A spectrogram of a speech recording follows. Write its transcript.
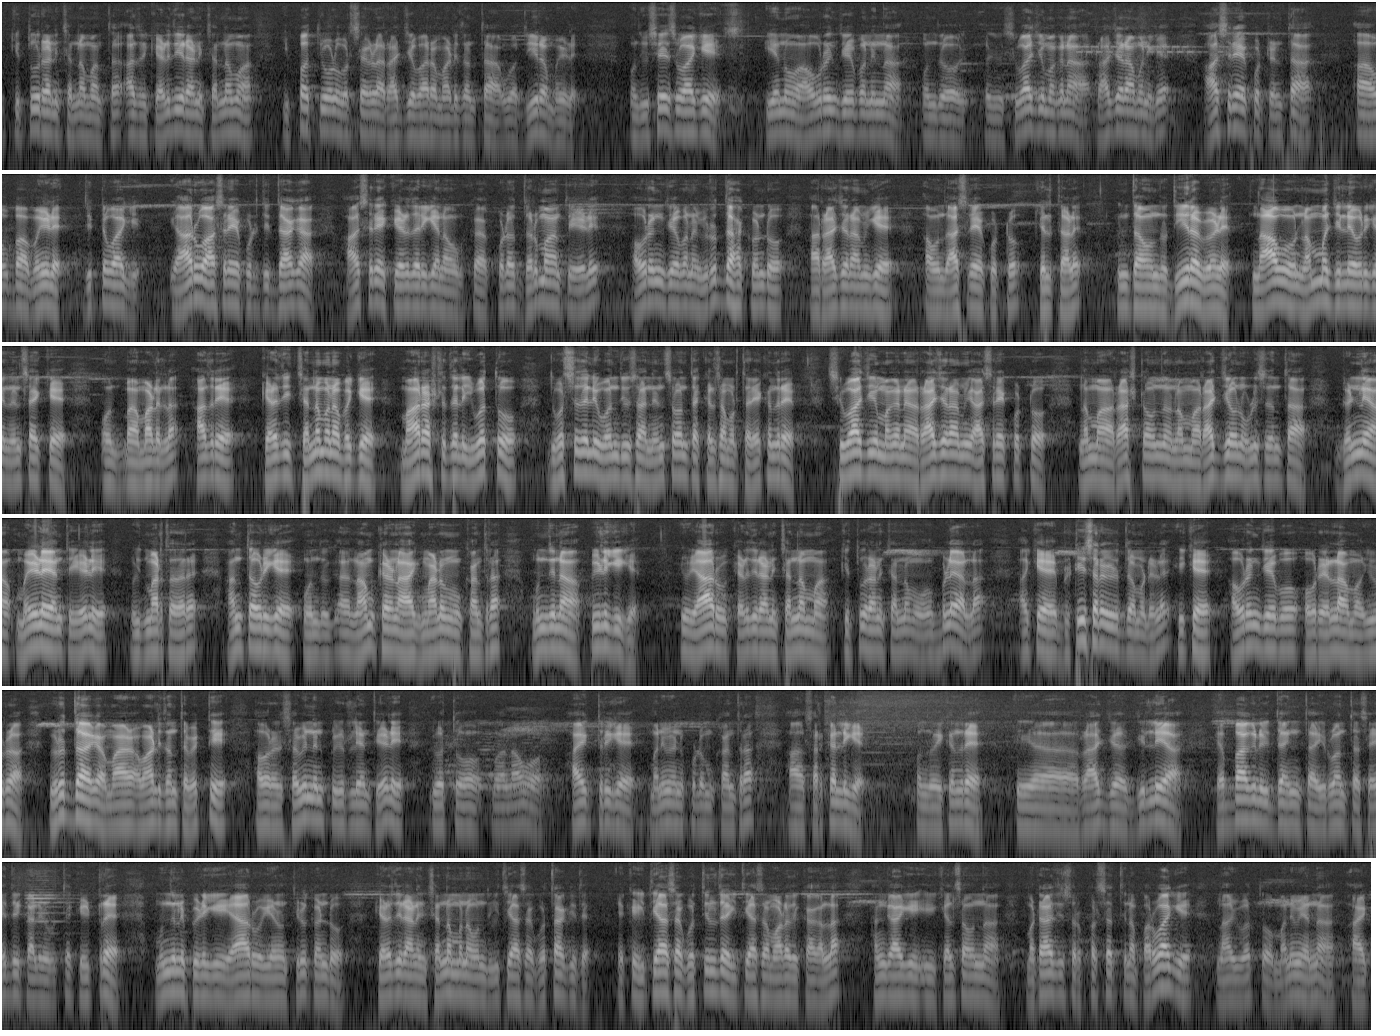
ಕಿತ್ತೂರು ರಾಣಿ ಚೆನ್ನಮ್ಮ ಅಂತ. ಆದರೆ ಕೆಳದಿ ರಾಣಿ ಚೆನ್ನಮ್ಮ ಇಪ್ಪತ್ತೇಳು ವರ್ಷಗಳ ರಾಜ್ಯಭಾರ ಮಾಡಿದಂಥ ಒಬ್ಬ ಧೀರ ಮಹಿಳೆ. ಒಂದು ವಿಶೇಷವಾಗಿ ಏನು ಔರಂಗಜೇಬನಿನ ಒಂದು ಶಿವಾಜಿ ಮಗನ ರಾಜರಾಮನಿಗೆ ಆಶ್ರಯ ಕೊಟ್ಟಂಥ ಒಬ್ಬ ಮಹಿಳೆ ದಿಟ್ಟವಾಗಿ ಯಾರೂ ಆಶ್ರಯ ಕೊಡ್ತಿದ್ದಾಗ ಆಶ್ರಯ ಕೇಳಿದರಿಗೆ ನಾವು ಕ ಕೊಡೋ ಧರ್ಮ ಅಂತ ಹೇಳಿ ಔರಂಗಜೇಬನ ವಿರುದ್ಧ ಹಾಕ್ಕೊಂಡು ಆ ರಾಜರಾಮಿಗೆ ಆ ಒಂದು ಆಶ್ರಯ ಕೊಟ್ಟು ಗೆಲ್ತಾಳೆ ಇಂಥ ಒಂದು ಧೀರ ವೇಳೆ ನಾವು ನಮ್ಮ ಜಿಲ್ಲೆಯವರಿಗೆ ನೆನೆಸೋಕ್ಕೆ ಒಂದು ಮಾಡಲ್ಲ. ಆದರೆ ಕೆಳದಿ ಚೆನ್ನಮ್ಮನ ಬಗ್ಗೆ ಮಹಾರಾಷ್ಟ್ರದಲ್ಲಿ ಇವತ್ತು ವರ್ಷದಲ್ಲಿ ಒಂದು ದಿವಸ ನೆನೆಸುವಂಥ ಕೆಲಸ ಮಾಡ್ತಾರೆ. ಯಾಕಂದರೆ ಶಿವಾಜಿ ಮಗನ ರಾಜರಾಮಿಗೆ ಆಶ್ರಯ ಕೊಟ್ಟು ನಮ್ಮ ರಾಷ್ಟ್ರವನ್ನು, ನಮ್ಮ ರಾಜ್ಯವನ್ನು ಉಳಿಸಿದಂಥ ಗಣ್ಯ ಮಹಿಳೆ ಅಂತ ಹೇಳಿ ಇದು ಮಾಡ್ತಾಯಿದ್ದಾರೆ ಅಂಥವರಿಗೆ ಒಂದು ನಾಮಕರಣ ಆಗಿ ಮಾಡೋ ಮುಖಾಂತರ ಮುಂದಿನ ಪೀಳಿಗೆಗೆ ಇವು ಯಾರು ಕೆಳದಿ ರಾಣಿ ಚೆನ್ನಮ್ಮ, ಕಿತ್ತೂರು ರಾಣಿ ಚೆನ್ನಮ್ಮ ಒಬ್ಬಳೇ ಅಲ್ಲ ಆಕೆ ಬ್ರಿಟಿಷರ ವಿರುದ್ಧ ಮಾಡಿಳೆ ಈಕೆ ಔರಂಗಜೇಬು ಅವರೆಲ್ಲ ಇವರ ವಿರುದ್ಧ ಮಾಡಿದಂಥ ವ್ಯಕ್ತಿ ಅವರ ಸವಿನೆನಪು ಇರಲಿ ಅಂತೇಳಿ ಇವತ್ತು ನಾವು ಆಯುಕ್ತರಿಗೆ ಮನವಿಯನ್ನು ಕೊಡೋ ಮುಖಾಂತರ ಆ ಸರ್ಕಲ್ಲಿಗೆ ಒಂದು, ಏಕೆಂದರೆ ಈ ರಾಜ್ಯ, ಜಿಲ್ಲೆಯ ಹೆಬ್ಬಾಗಿಲು ಇದ್ದಂಥ ಇರುವಂಥ ಸಹ್ಯಾದ್ರಿ ಕಾಲೇಜು ವೃತ್ತಕ್ಕೆ ಇಟ್ಟರೆ ಮುಂದಿನ ಪೀಳಿಗೆ ಯಾರು ಏನು ತಿಳ್ಕೊಂಡು ಕೆಳದಿರಾಣಿನ ಚೆನ್ನಮ್ಮನ ಒಂದು ಇತಿಹಾಸ ಗೊತ್ತಾಗ್ತಿದೆ. ಯಾಕೆ ಇತಿಹಾಸ ಗೊತ್ತಿಲ್ಲದೆ ಇತಿಹಾಸ ಮಾಡೋದಕ್ಕಾಗಲ್ಲ. ಹಾಗಾಗಿ ಈ ಕೆಲಸವನ್ನು ಮಠಾಧೀಶ್ವರ ಪರಿಷತ್ತಿನ ಪರವಾಗಿ ನಾವು ಇವತ್ತು ಮನವಿಯನ್ನು ಆಯ್ಕೆ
